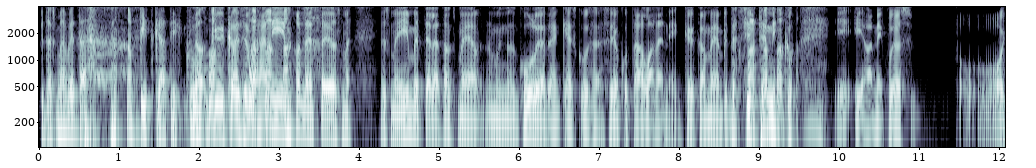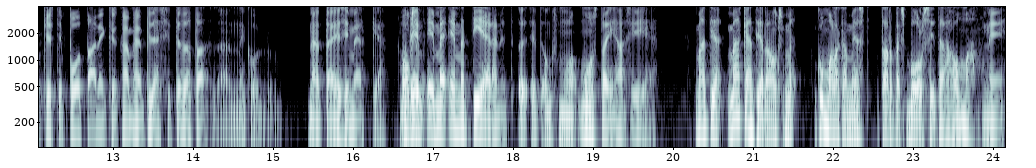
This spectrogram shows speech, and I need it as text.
Pitääkö me vetää pitkää tikkua? No kyllä kai se vähän niin on, että jos me, jos me ihmettelemme, että onko meidän kuulijoiden keskuudessa joku tällainen, niin kyllä meidän pitäisi sitten niin kuin, ihan niin kuin jos oikeasti puhutaan, niin kyllä meidän pitäisi sitten tota, niin kuin näyttää esimerkkiä. Mutta en, en, mä, en mä tiedä nyt, että onko mulla muusta ihan siihen. Mä en tiedä, mäkään tiedä, onko me kummallakaan mielestä tarpeeksi bolsia tähän hommaan. Niin.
